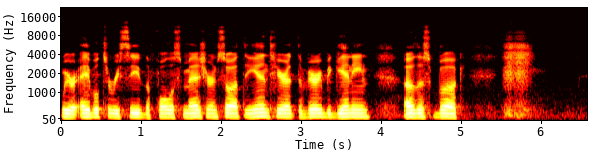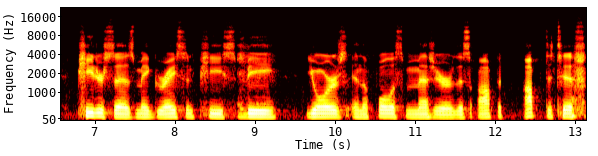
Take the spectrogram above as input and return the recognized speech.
we are able to receive the fullest measure. And so at the end, here at the very beginning of this book, Peter says, May grace and peace be yours in the fullest measure. This op- optative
